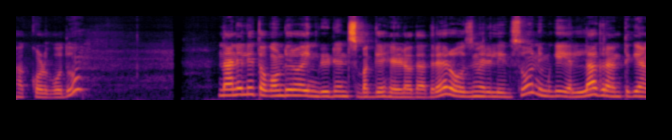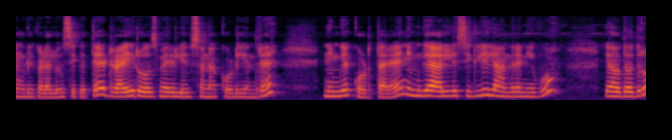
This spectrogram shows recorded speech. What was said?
ಹಾಕ್ಕೊಳ್ಬೋದು. ನಾನಿಲ್ಲಿ ತೊಗೊಂಡಿರೋ ಇಂಗ್ರೀಡಿಯೆಂಟ್ಸ್ ಬಗ್ಗೆ ಹೇಳೋದಾದರೆ ರೋಸ್ಮೆರಿ ಲೀವ್ಸು ನಿಮಗೆ ಎಲ್ಲ ಗ್ರಂಥಿಗೆ ಅಂಗಡಿಗಳಲ್ಲೂ ಸಿಗುತ್ತೆ. ಡ್ರೈ ರೋಸ್ಮೆರಿ ಲೀವ್ಸನ್ನು ಕೊಡಿ ಅಂದರೆ ನಿಮಗೆ ಕೊಡ್ತಾರೆ. ನಿಮಗೆ ಅಲ್ಲಿ ಸಿಗಲಿಲ್ಲ ಅಂದರೆ ನೀವು ಯಾವುದಾದ್ರೂ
